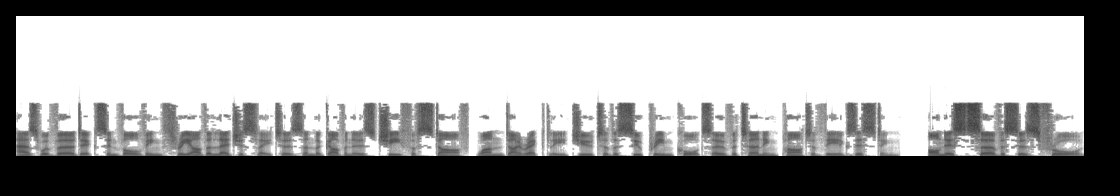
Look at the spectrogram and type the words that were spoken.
as were verdicts involving three other legislators and the governor's chief of staff, one directly due to the Supreme Court's overturning part of the existing honest services fraud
